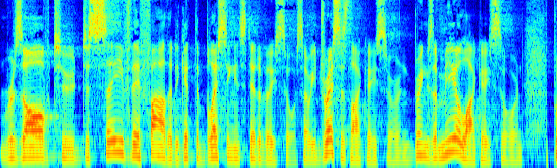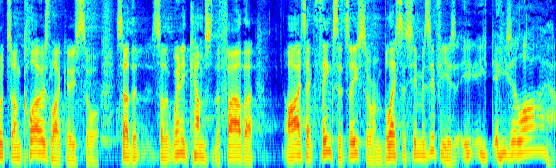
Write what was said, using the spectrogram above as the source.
resolved to deceive their father to get the blessing instead of Esau. So he dresses like Esau and brings a meal like Esau and puts on clothes like Esau, so that, so that when he comes to the father, Isaac thinks it's Esau and blesses him as if he is. He, he's a liar,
